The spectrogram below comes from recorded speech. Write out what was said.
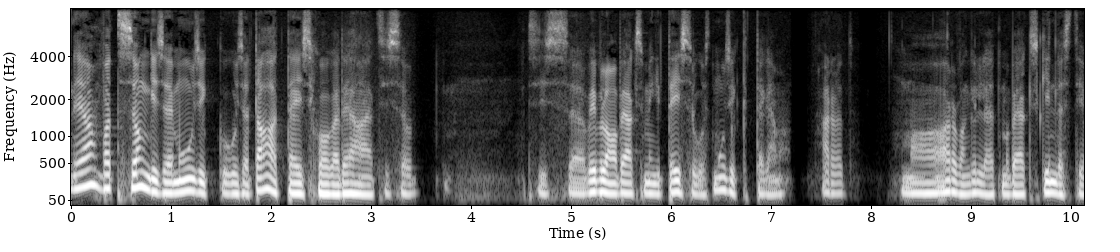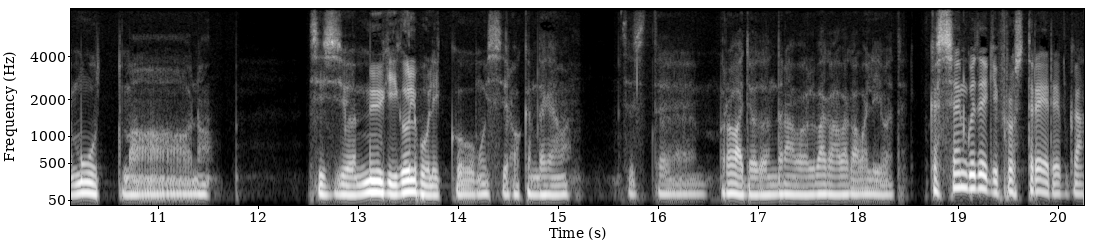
jah, vaata, see ongi see muusiku, kui sa tahad täiskohaga teha, et siis sa, siis äh, võib-olla ma peaks mingit teistsugust muusikat tegema. arvad? ma arvan küll, et ma peaks kindlasti muutma, noh, siis müügikõlbulikku mussi rohkem tegema. sest äh, raadiod on tänapäeval väga-väga valivad. Kas see on kuidagi frustreeriv ka,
